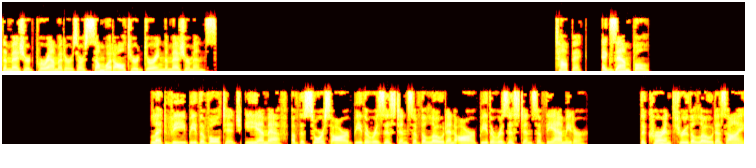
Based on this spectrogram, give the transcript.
the measured parameters are somewhat altered during the measurements. Example Let V be the voltage EMF of the source R be the resistance of the load and R be the resistance of the ammeter. The current through the load is I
